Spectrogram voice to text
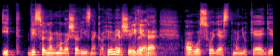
itt viszonylag magas a víznek a hőmérséklete, Igen. ahhoz, hogy ezt mondjuk egy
